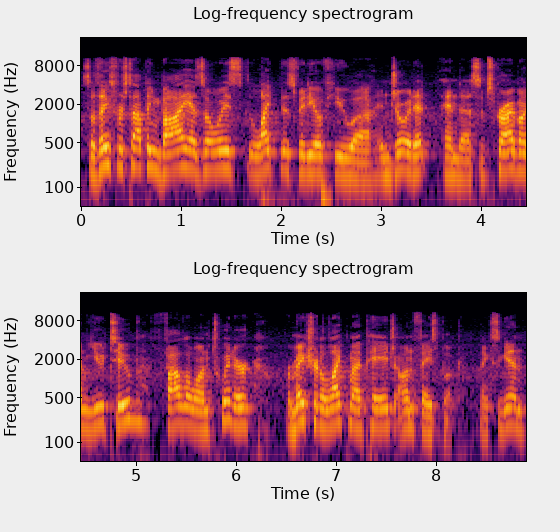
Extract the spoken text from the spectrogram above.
So thanks for stopping by. As always, like this video if you uh, enjoyed it and uh, subscribe on YouTube, follow on Twitter, or make sure to like my page on Facebook. Thanks again.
